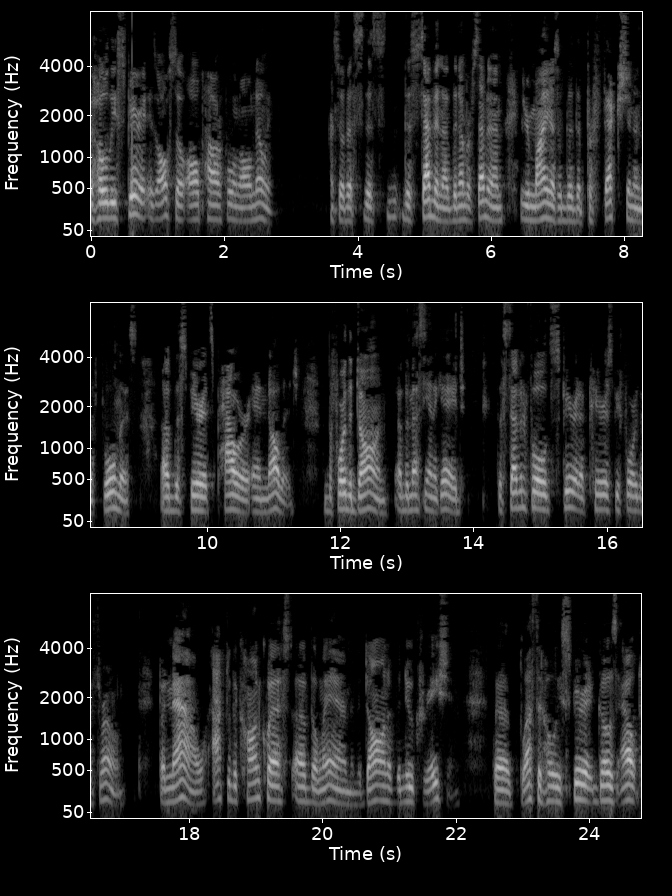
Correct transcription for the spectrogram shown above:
The Holy Spirit is also all powerful and all knowing. And so this this the seven of the number of seven of them is reminding us of the, the perfection and the fullness of the Spirit's power and knowledge. Before the dawn of the Messianic age, the sevenfold Spirit appears before the throne. But now, after the conquest of the Lamb and the dawn of the new creation, the blessed Holy Spirit goes out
